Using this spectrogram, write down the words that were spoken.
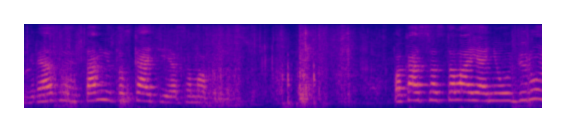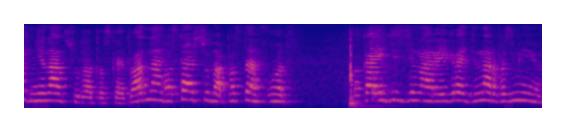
Грязные? Там не таскайте, я сама принесу. Пока со стола я не уберу, не надо сюда таскать, ладно? Поставь сюда, поставь, вот. Пока иди с Динарой играть. Динар, возьми ее.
